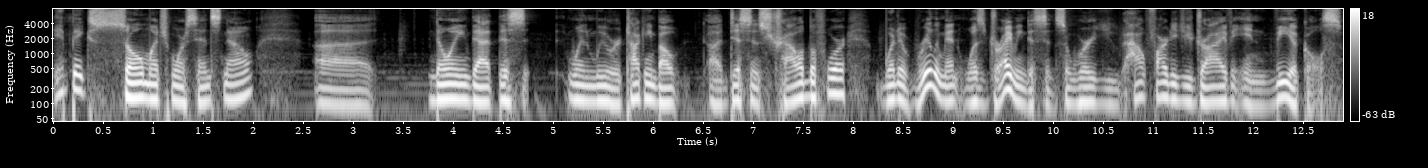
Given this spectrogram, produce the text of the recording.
it makes so much more sense now, uh, knowing that this, when we were talking about uh, distance traveled before, what it really meant was driving distance. So where you, how far did you drive in vehicles?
